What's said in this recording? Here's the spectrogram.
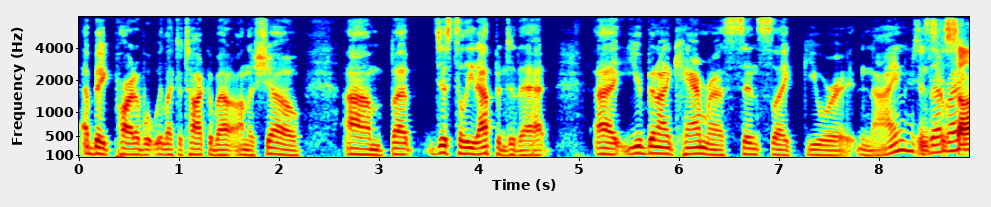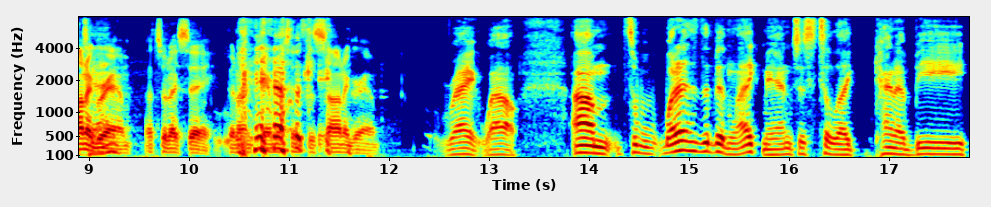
a big part of what we like to talk about on the show. Um, but just to lead up into that, uh, you've been on camera since like you were nine. Since Is that the right? sonogram. 10? That's what I say. Been on camera since the sonogram. Right. Wow. Um, so what has it been like, man? Just to like kind of be,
